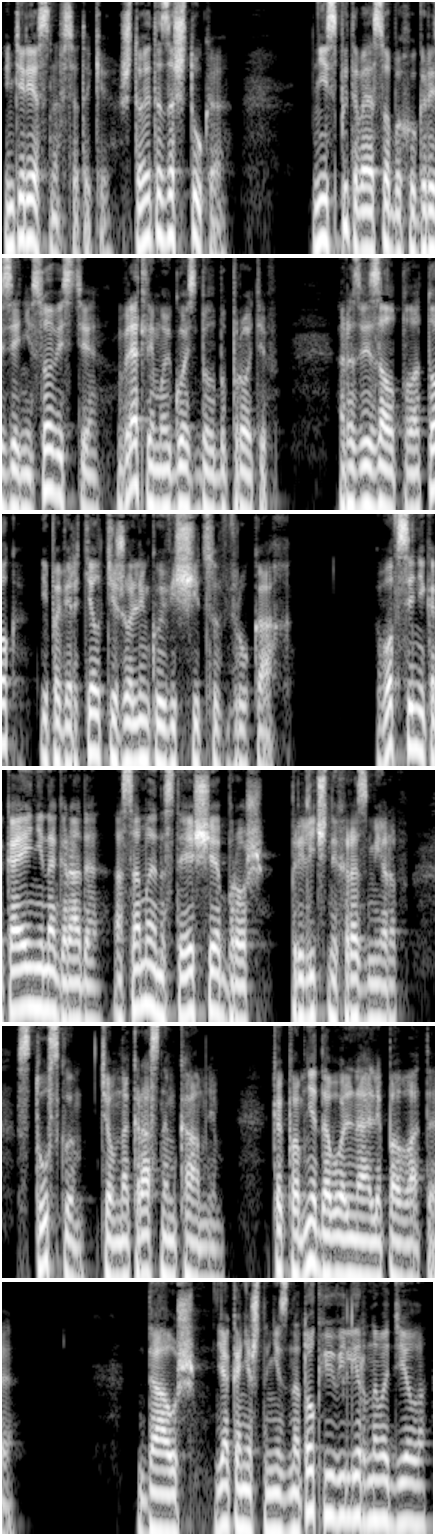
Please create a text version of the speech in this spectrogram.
Интересно все-таки, что это за штука? Не испытывая особых угрызений совести, вряд ли мой гость был бы против. Развязал платок и повертел тяжеленькую вещицу в руках. Вовсе никакая не награда, а самая настоящая брошь приличных размеров, с тусклым темно-красным камнем, как по мне довольно олеповатая. Да уж, я, конечно, не знаток ювелирного дела,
